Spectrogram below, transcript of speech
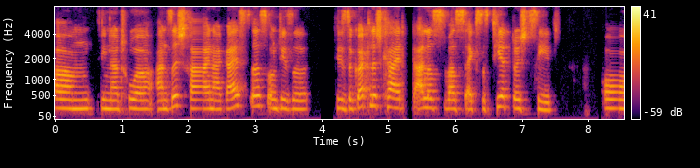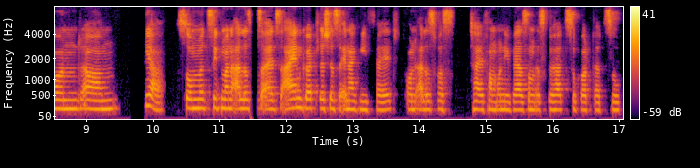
ähm, die Natur an sich reiner Geist ist und diese, diese Göttlichkeit alles, was existiert, durchzieht. Und ähm, ja, somit sieht man alles als ein göttliches Energiefeld und alles, was Teil vom Universum ist, gehört zu Gott dazu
